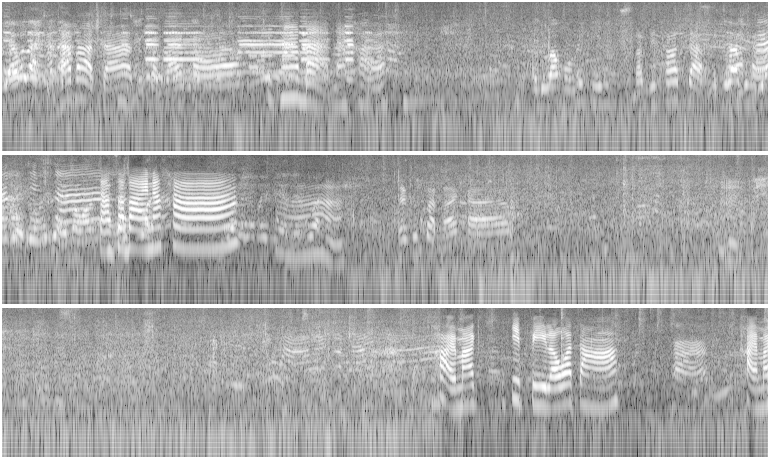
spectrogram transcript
เดี๋ยวเท่าไหร่ครับห้าบาทจ้าทุกคนได้ครับ15บาทนะคะไอ้ดูว่าผมไม่กินมันที่ทอดจับไม่กินครับตามสบายนะคะอ่า เลือกทุกคนได้ครับขายมากี่ปีแล้ววะจ๊ะค่ะขายมา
